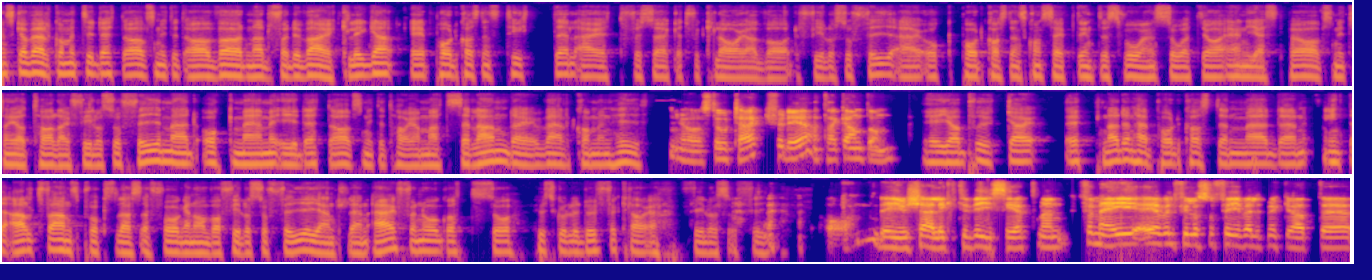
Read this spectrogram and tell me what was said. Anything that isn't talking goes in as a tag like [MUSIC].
Önskar välkommen till detta avsnittet av Vördnad för det verkliga. Eh, podcastens titel är ett försök att förklara vad filosofi är och podcastens koncept är inte svårare än så att jag är en gäst per avsnitt som jag talar filosofi med och med mig i detta avsnittet har jag Mats Selander. Välkommen hit! Ja, stort tack för det. Tack Anton. Eh, jag brukar öppna den här podcasten med den inte alltför anspråkslösa frågan om vad filosofi egentligen är för något. Så hur skulle du förklara filosofi? [LAUGHS] Ja, det är ju kärlek till vishet, men för mig är väl filosofi väldigt mycket att eh,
